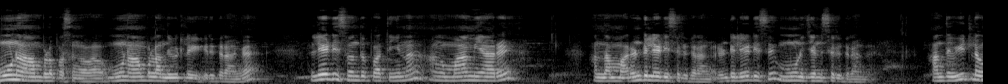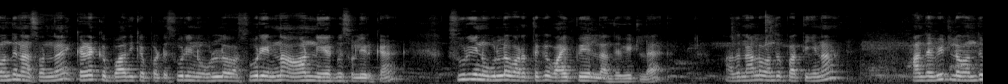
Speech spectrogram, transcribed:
மூணு ஆம்பளை பசங்க மூணு ஆம்பளை அந்த வீட்டில் இருக்கிறாங்க. லேடிஸ் வந்து பார்த்தீங்கன்னா அவங்க மாமியார் அந்த அம்மா ரெண்டு லேடிஸ் இருக்கிறாங்க. ரெண்டு லேடிஸு மூணு ஜென்ஸ் இருக்கிறாங்க. அந்த வீட்டில் வந்து நான் சொன்னேன் கிழக்கு பாதிக்கப்பட்ட சூரியன் உள்ள சூரியன்னா ஆண் நேர்னு சொல்லியிருக்கேன். சூரியன் உள்ளே வரத்துக்கு வாய்ப்பே இல்லை அந்த வீட்டில் அதனால் வந்து பார்த்தீங்கன்னா அந்த வீட்டில் வந்து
